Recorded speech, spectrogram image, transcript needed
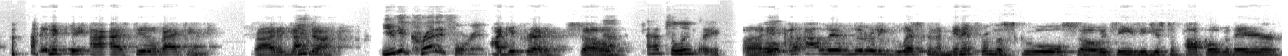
technically, I still vacuumed. Right, it got you, done. You get credit for it. I get credit. So uh, absolutely. But well, it, I live literally less than a minute from the school, so it's easy just to pop over there.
